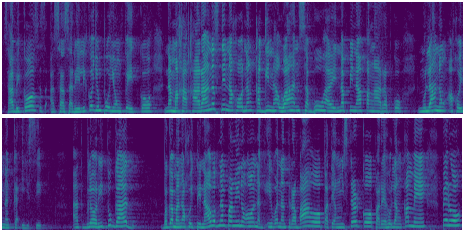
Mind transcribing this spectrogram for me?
Sabi ko sa, sa sarili ko, yun po yung faith ko, na makakaranas din ako ng kaginhawahan sa buhay na pinapangarap ko mula nung ako'y nagkaisip. At glory to God, bagaman ako'y tinawag ng Panginoon, nag-iwan ng trabaho, pati ang mister ko, pareho lang kami, pero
